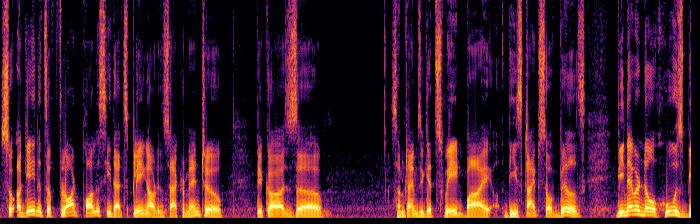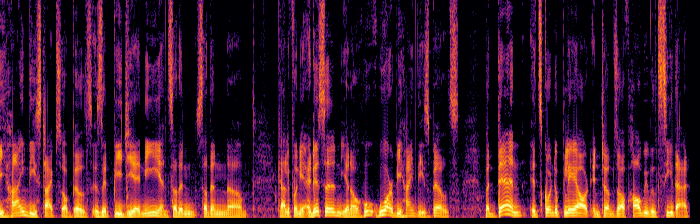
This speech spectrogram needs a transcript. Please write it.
So, again, it's a flawed policy that's playing out in Sacramento because uh, sometimes you get swayed by these types of bills. We never know who's behind these types of bills. Is it PG&E and Southern, Southern um, California Edison, you know, who, who are behind these bills. But then it's going to play out in terms of how we will see that.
